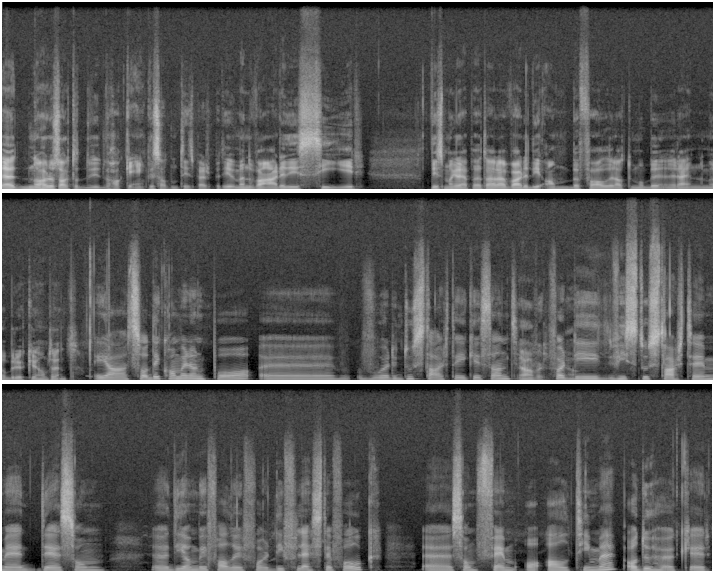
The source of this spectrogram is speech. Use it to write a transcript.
eh, nå har du sagt at vi har ikke egentlig satt noe tidsperspektiv, men hva er det de sier, de som har greie på dette her? Hva er det de anbefaler at du må regne med å bruke, omtrent? Ja, så det kommer an på uh, hvor du starter, ikke sant? Ja vel. Fordi hvis du starter med det som uh, de anbefaler for de fleste folk, uh, som fem og halv time, og du hører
